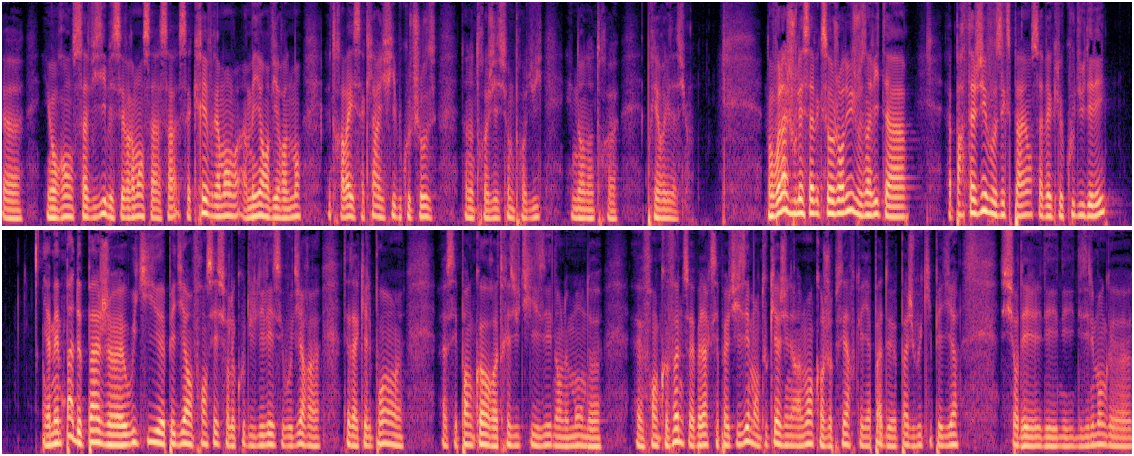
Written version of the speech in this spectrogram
Et on rend ça visible et c'est vraiment ça, ça, crée vraiment un meilleur environnement de travail, ça clarifie beaucoup de choses dans notre gestion de produits et dans notre priorisation. Donc voilà, je vous laisse avec ça aujourd'hui. Je vous invite à, à partager vos expériences avec le coût du délai. Il n'y a même pas de page euh, Wikipédia en français sur le coût du délai, c'est vous dire euh, peut-être à quel point euh, c'est pas encore très utilisé dans le monde francophone. Ça veut pas dire que c'est pas utilisé, mais en tout cas, généralement, quand j'observe qu'il n'y a pas de page Wikipédia sur des, éléments que,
